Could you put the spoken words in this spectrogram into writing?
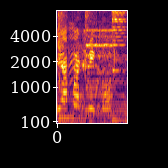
dari apa nih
